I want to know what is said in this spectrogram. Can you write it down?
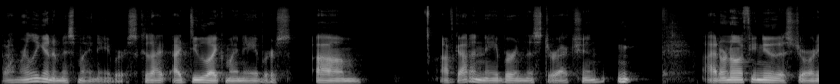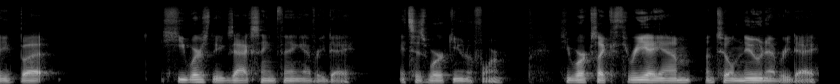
But I'm really gonna miss my neighbors because I, I do like my neighbors. Um, I've got a neighbor in this direction. I don't know if you knew this, Jordy, but he wears the exact same thing every day. It's his work uniform. He works like 3 a.m. until noon every day.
